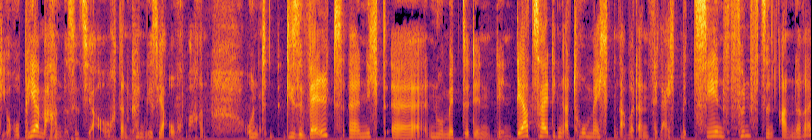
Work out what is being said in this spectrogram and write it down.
die Europäer machen das jetzt ja auch, dann können wir es ja auch machen. Und diese Welt, äh, nicht äh, nur mit den, den derzeitigen Atommächten, aber dann vielleicht mit 10, 15 andere,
